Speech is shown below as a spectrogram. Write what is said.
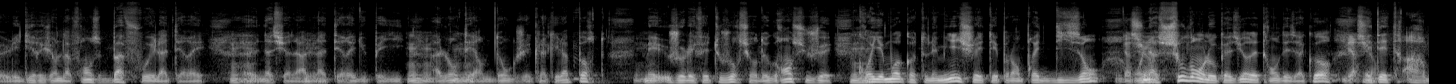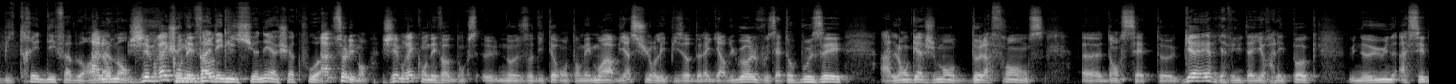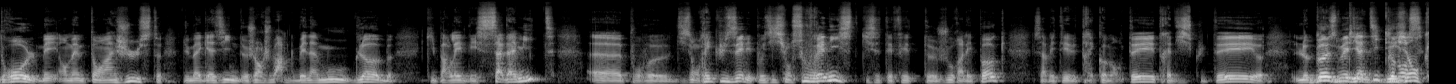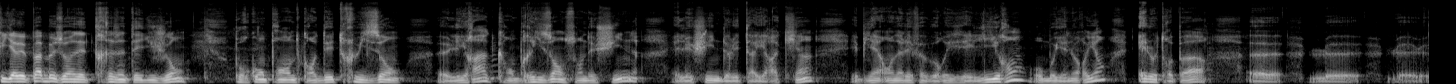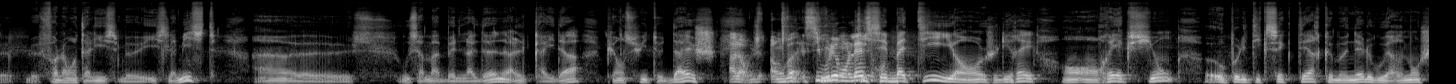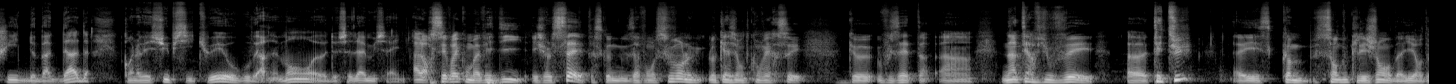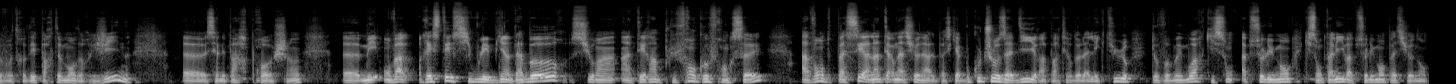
les dirigeants de la France bafouaient l'intérêt euh, mhm. national, l'intérêt du pays mhm. à long mhm. terme. Donc j'ai claqué la porte. Mais je l'ai fait toujours sur de grands sujets. Croyez-moi, quand on est ministre, j'ai été pendant près de dix ans. on a souvent l'occasion d'être en désaccord et d'être arbitré défavorablement. J'aimerais qu'on évoque... pas démissionné à chaque fois. Absolument. J'aimerais qu'on évoque. Donc nos auditeurs ont en mémoire, bien sûr, l'épisode de la guerre du Golfe. Vous êtes opposé à l'engagement de la France euh, dans cette guerre. Il y avait eu d'ailleurs à l'époque une une assez drôle, mais en même temps injuste, du magazine de Georges-Marc Benamou, Globe, qui parlait des Sadamites, euh, pour, euh, disons, récuser les positions souverainistes qui s'étaient faites jour à l'époque. Ça avait été très commenté, très discuté. Le buzz médiatique Dis, Disons qu'il n'y avait pas besoin d'être très intelligent pour comprendre qu'en détruisant l'Irak, en brisant son échine, et l'échine de l'État irakien, eh bien, on allait favoriser l'Iran au Moyen-Orient, et d'autre part, euh, le, le, fondamentalisme islamiste, hein, euh, Oussama Ben Laden, Al-Qaïda, puis ensuite Daesh. Alors, on va, si vous voulez, on laisse. Qui s'est bâti, en, je dirais, en, réaction aux politiques sectaires que menait le gouvernement chiite de Bagdad, qu'on avait substitué au gouvernement euh, de Saddam Hussein. Alors, c'est vrai qu'on m'avait dit, et je le sais, parce que nous avons souvent l'occasion de converser, que vous êtes un, interviewé têtu, et comme sans doute les gens d'ailleurs de votre département d'origine, euh, ce n'est pas un reproche, hein. euh, mais on va rester, si vous voulez bien, d'abord sur un, terrain plus franco-français avant de passer à l'international, parce qu'il y a beaucoup de choses à dire à partir de la lecture de vos mémoires qui sont absolument, qui sont un livre absolument passionnant.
